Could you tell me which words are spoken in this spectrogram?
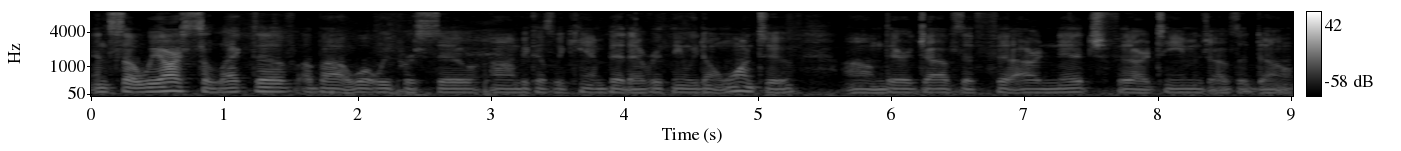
and so we are selective about what we pursue um, because we can't bid everything we don't want to. Um, there are jobs that fit our niche, fit our team, and jobs that don't.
